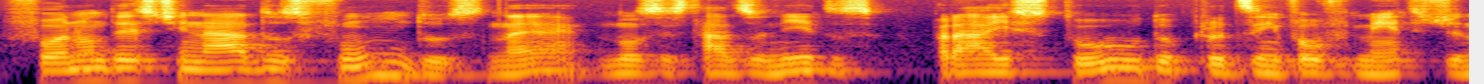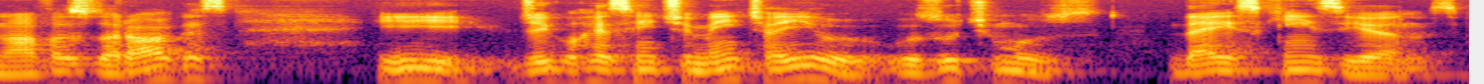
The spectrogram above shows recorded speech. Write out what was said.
foram destinados fundos né, nos Estados Unidos para estudo, para o desenvolvimento de novas drogas, e digo recentemente, aí, os últimos 10, 15 anos.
